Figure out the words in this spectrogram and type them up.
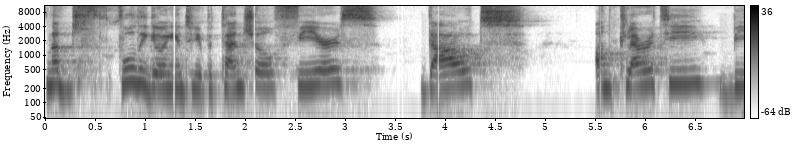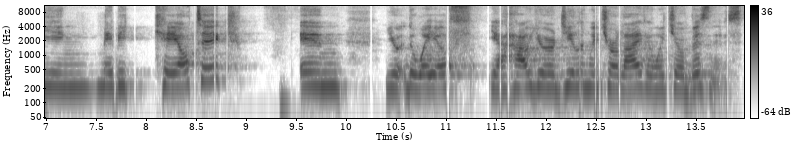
not fully going into your potential, fears, doubts, unclarity, being maybe chaotic in your, the way of yeah, how you're dealing with your life and with your business.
